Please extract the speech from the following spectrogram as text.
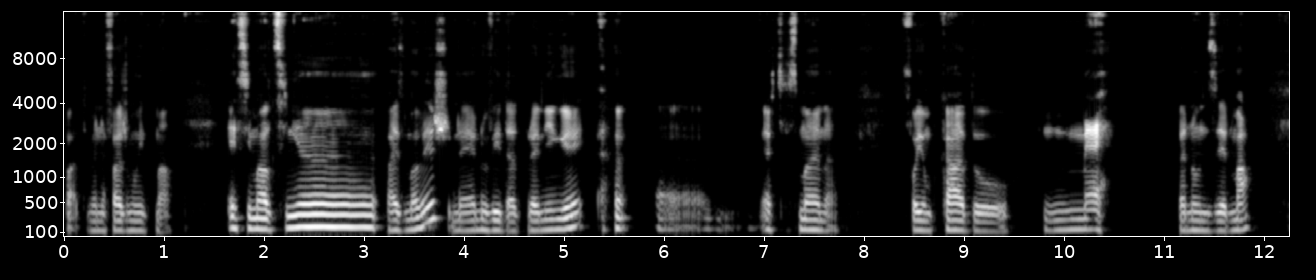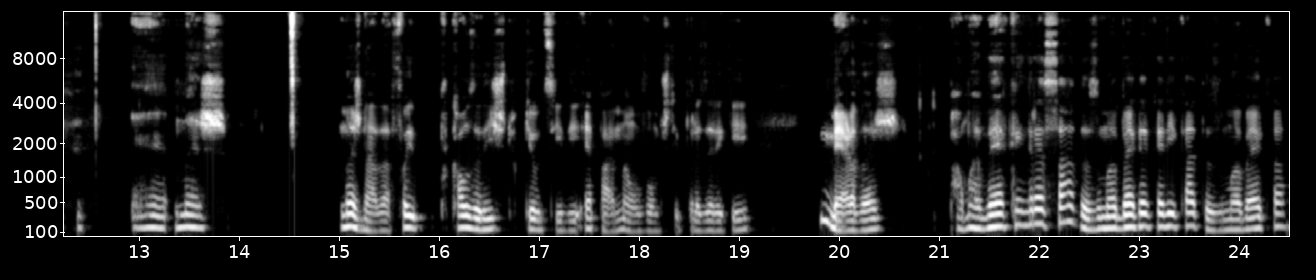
Pá, também não faz muito mal. É assim, maltezinha, mais uma vez, não é novidade para ninguém. Esta semana foi um bocado meh, para não dizer mal. Uh, mas mas nada, foi por causa disto que eu decidi, epá, não, vamos tipo trazer aqui merdas, pá, uma beca engraçadas, uma beca caricatas, uma beca,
